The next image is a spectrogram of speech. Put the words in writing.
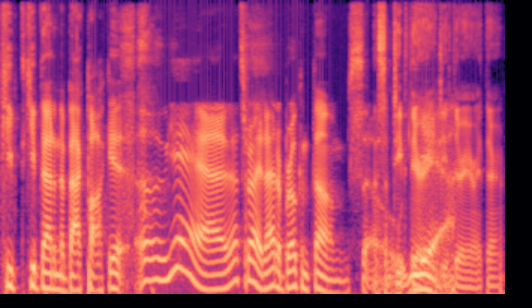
keep keep that in the back pocket. Oh yeah, that's right. I had a broken thumb, so that's some deep theory, yeah. deep theory right there.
